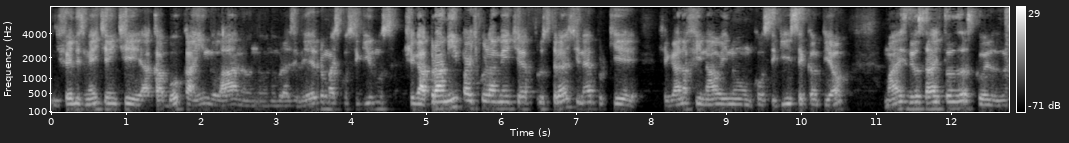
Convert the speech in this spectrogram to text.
infelizmente a gente acabou caindo lá no, no, no brasileiro, mas conseguimos chegar. Para mim, particularmente, é frustrante, né? Porque chegar na final e não conseguir ser campeão, mas Deus sabe todas as coisas, né?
